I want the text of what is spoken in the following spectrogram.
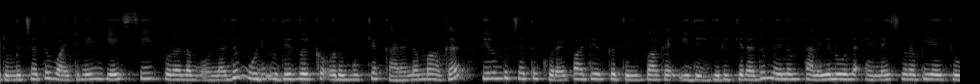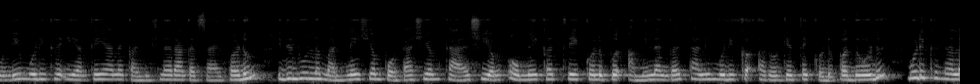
இரும்புச்சத்து வைட்டமின் ஏ சி புரதம் உள்ளது. முடி உதிர்விற்கு ஒரு முக்கிய காரணமாக இரும்புச்சத்து குறைபாட்டிற்கு தீர்வாக இது இருக்கிறது. மேலும் தலையில் உள்ள எண்ணெய் சுரப்பியை தூண்டி முடிக்கு இயற்கையான கண்டிஷனராக செயல்படும். இதில் உள்ள magnesium potassium calcium omega three கொழுப்பு அமிலங்கள் தலைமுடிக்கு ஆரோக்கியத்தை கொடுப்பதோடு முடிக்கு நல்ல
